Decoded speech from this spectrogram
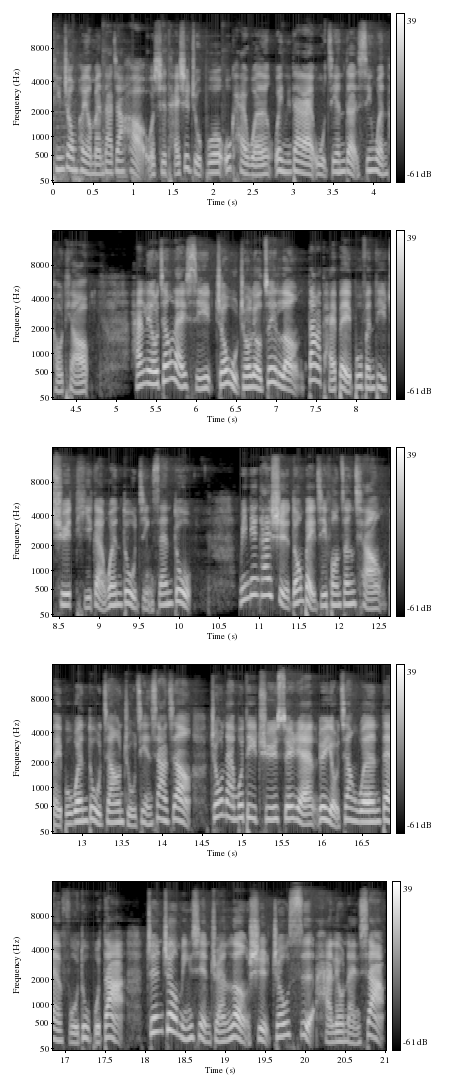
听众朋友们，大家好，我是台视主播吴凯文，为您带来午间的新闻头条。寒流将来袭，周五、周六最冷，大台北部分地区体感温度仅三度。明天开始，东北季风增强，北部温度将逐渐下降。中南部地区虽然略有降温，但幅度不大。真正明显转冷是周四寒流南下，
